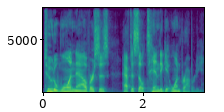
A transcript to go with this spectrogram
two to one now versus have to sell ten to get one property.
